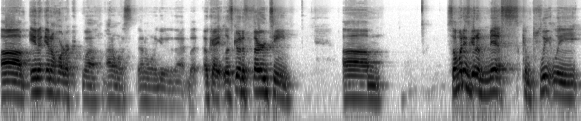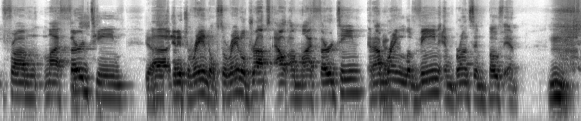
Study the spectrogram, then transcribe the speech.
Um, in a, in a harder. Well, I don't want to. I don't want to get into that. But okay, let's go to third team. Um, somebody's going to miss completely from my third team, yes. uh, and it's Randle. So Randle drops out on my third team, and I bring LaVine and Brunson both in. Mm.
